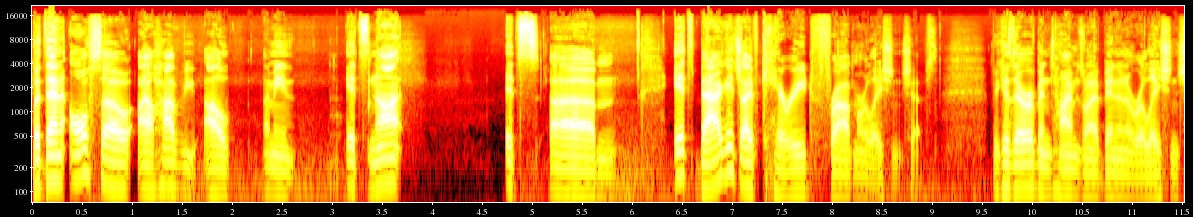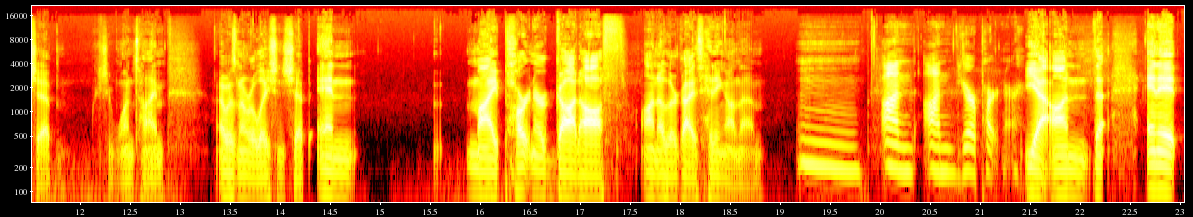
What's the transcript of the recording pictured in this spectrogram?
But then also I'll have you. I'll. I mean, it's not. It's um, it's baggage I've carried from relationships, because there have been times when I've been in a relationship. Actually, one time I was in a relationship and my partner got off on other guys hitting on them. Mm, on on your partner. Yeah, on that, and it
